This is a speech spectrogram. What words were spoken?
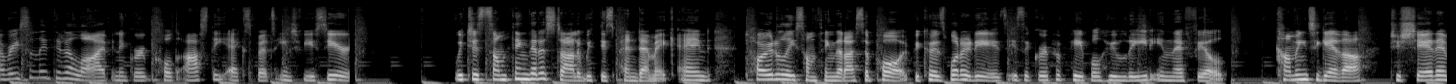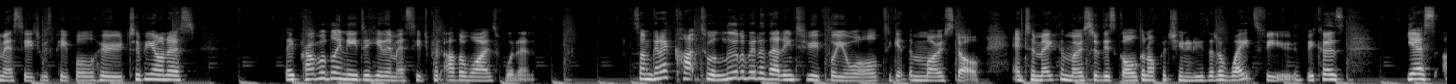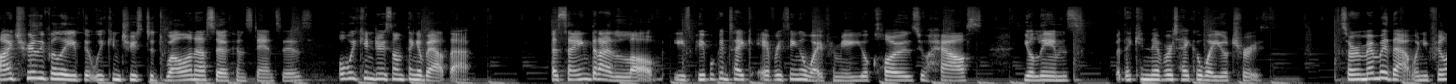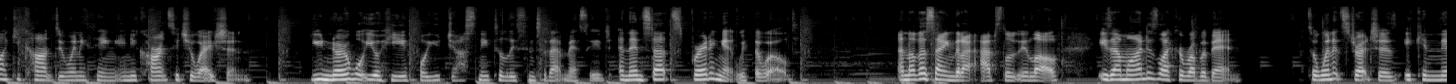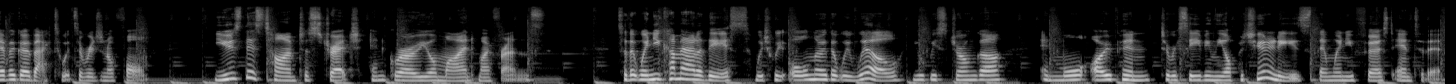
I recently did a live in a group called Ask the Experts interview series, which is something that has started with this pandemic and totally something that I support because what it is is a group of people who lead in their field coming together to share their message with people who, to be honest, they probably need to hear the message but otherwise wouldn't. So I'm going to cut to a little bit of that interview for you all to get the most of and to make the most of this golden opportunity that awaits for you because Yes, I truly believe that we can choose to dwell on our circumstances or we can do something about that. A saying that I love is people can take everything away from you your clothes, your house, your limbs, but they can never take away your truth. So remember that when you feel like you can't do anything in your current situation. You know what you're here for, you just need to listen to that message and then start spreading it with the world. Another saying that I absolutely love is our mind is like a rubber band. So when it stretches, it can never go back to its original form. Use this time to stretch and grow your mind, my friends. So that when you come out of this, which we all know that we will, you'll be stronger and more open to receiving the opportunities than when you first entered it.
